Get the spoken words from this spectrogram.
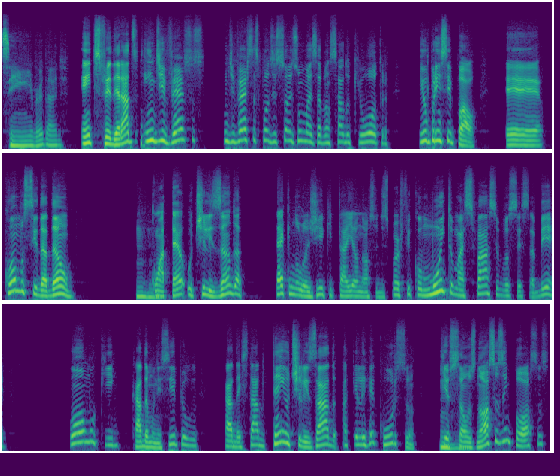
Sim, é verdade. Entes federados em, diversos, em diversas posições, um mais avançado que o outro. E o principal, é, como cidadão, uhum. com até utilizando a tecnologia que está aí ao nosso dispor, ficou muito mais fácil você saber como que cada município, cada estado tem utilizado aquele recurso, que uhum. são os nossos impostos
